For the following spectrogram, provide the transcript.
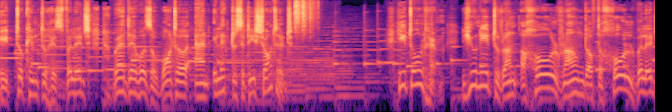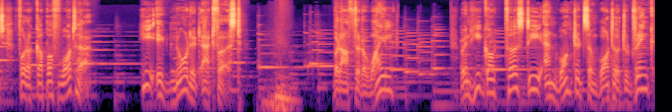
He took him to his village where there was a water and electricity shortage. He told him, You need to run a whole round of the whole village for a cup of water. He ignored it at first. But after a while, when he got thirsty and wanted some water to drink,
